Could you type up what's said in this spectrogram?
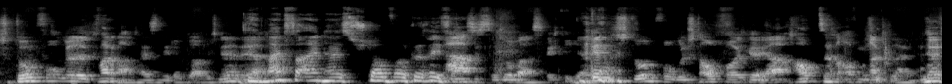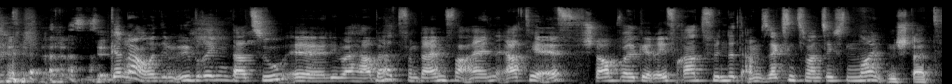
Sturmvogel Quadrat heißen die doch, glaube ich. Ne? Der, ja, mein Verein heißt Staubwolke Refa. Ah, siehst du, so war es, richtig. Ja. Genau. Sturmvogel, Staubwolke, ja, Hauptsache auf dem Rad bleiben. genau, und im Übrigen dazu, äh, lieber Herbert, von deinem Verein RTF, Staubwolke Refrat, findet am 26.09. statt.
